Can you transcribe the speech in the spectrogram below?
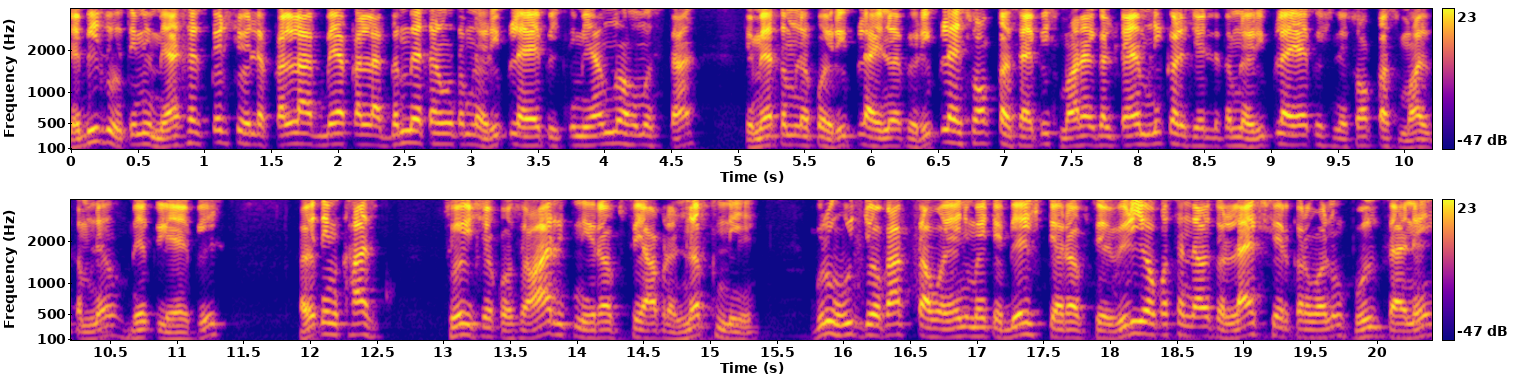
ને બીજું, તમે મેસેજ કરશો એટલે કલાક, બે કલાક, ગમે ત્યારે હું તમને રિપ્લાય આપીશ, તમે એમ ન સમજતા કે મેં તમને કોઈ રિપ્લાય ન આપ્યો રિપ્લાય ચોક્કસ આપીશ, મારા આગળ ટાઈમ નીકળશે એટલે તમને રિપ્લાય આપીશ ને ચોક્કસ માલ તમને મેકલી આપીશ. હવે તમે ખાસ જોઈ શકો છો, આ રીતની રફ છે આપણે નખની. ગૃહ ઉદ્યોગ આપતા હોય, એની માટે બેસ્ટ રફ છે. વીડિયો પસંદ આવે તો લાઇક શેર કરવાનું ભૂલતા નહીં.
